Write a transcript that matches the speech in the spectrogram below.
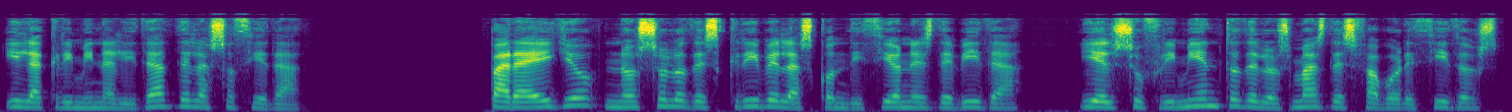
y la criminalidad de la sociedad. Para ello, no solo describe las condiciones de vida y el sufrimiento de los más desfavorecidos,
